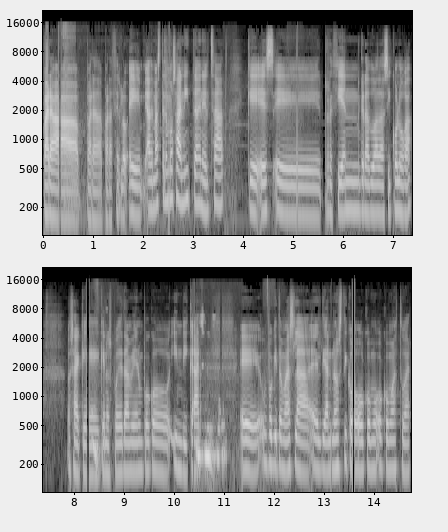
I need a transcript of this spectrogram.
para, para, para, hacerlo. Eh, además tenemos a Anita en el chat, que es eh, recién graduada psicóloga, o sea que, que, nos puede también un poco indicar eh, un poquito más la, el diagnóstico o cómo, o cómo actuar.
